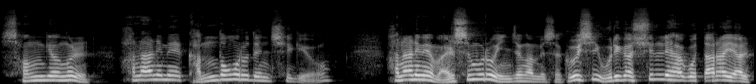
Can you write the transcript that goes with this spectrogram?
성경을 하나님의 감동으로 된 책이요. 하나님의 말씀으로 인정하면서 그것이 우리가 신뢰하고 따라야 할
